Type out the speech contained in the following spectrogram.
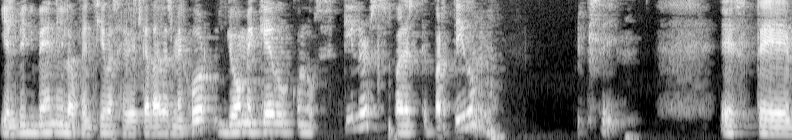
Y el Big Ben y la ofensiva se ve cada vez mejor. Yo me quedo con los Steelers para este partido. Sí. Este,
